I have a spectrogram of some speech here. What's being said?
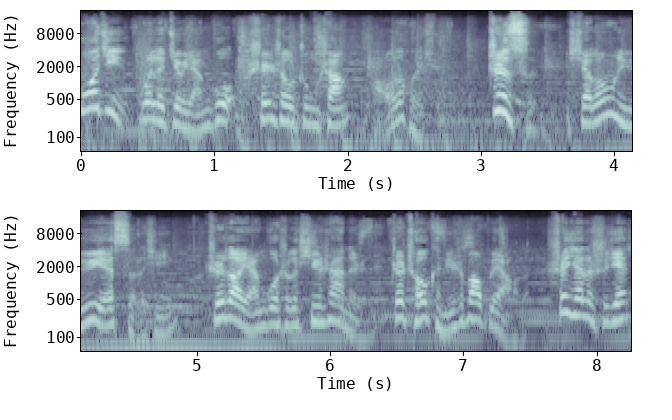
郭靖为了救杨过，身受重伤逃了回去。至此，小龙女也死了心，知道杨过是个心善的人，这仇肯定是报不了的。剩下的时间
